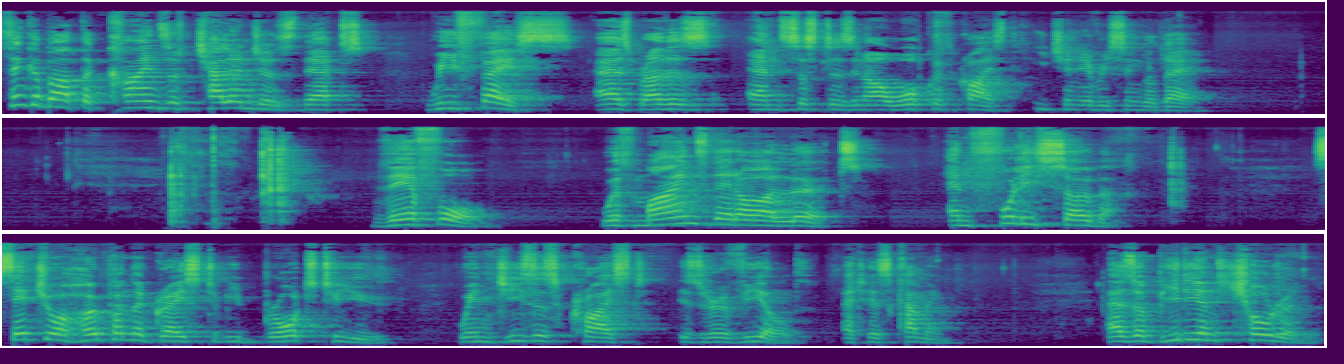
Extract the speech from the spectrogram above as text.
think about the kinds of challenges that we face as brothers and sisters in our walk with Christ each and every single day. Therefore, with minds that are alert and fully sober, set your hope on the grace to be brought to you when Jesus Christ is revealed at his coming. As obedient children,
